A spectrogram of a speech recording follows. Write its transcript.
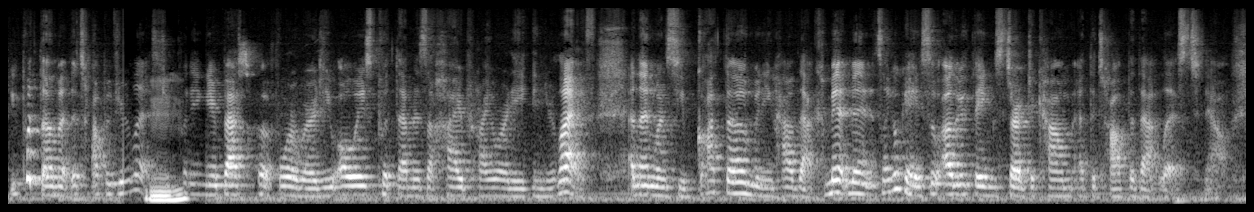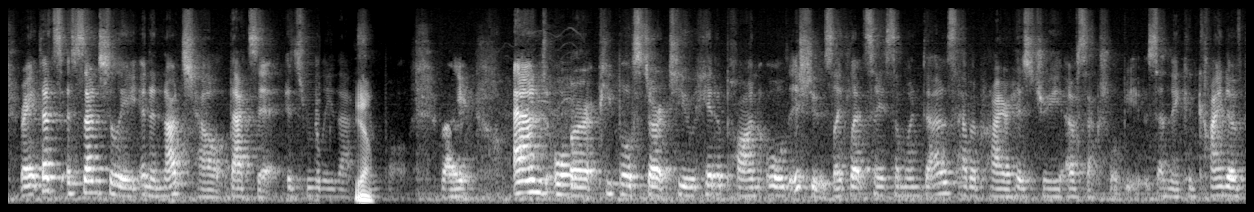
you put them at the top of your list. Mm-hmm. You're putting your best foot forward. You always put them as a high priority in your life. And then once you've got them and you have that commitment, it's like, okay, so other things start to come at the top of that list now, right? That's essentially, in a nutshell, that's it. It's really that yeah. simple right and or people start to hit upon old issues like let's say someone does have a prior history of sexual abuse and they can kind of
